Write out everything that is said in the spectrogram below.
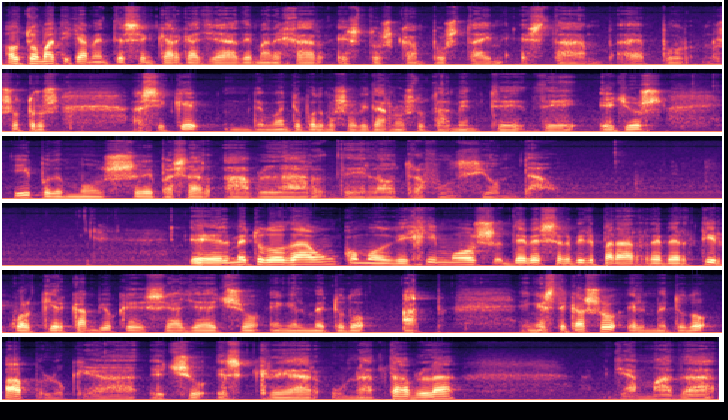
automáticamente se encarga ya de manejar estos campos timestamp eh, por nosotros. Así que de momento podemos olvidarnos totalmente de ellos y podemos eh, pasar a hablar de la otra función down. El método down, como dijimos, debe servir para revertir cualquier cambio que se haya hecho en el método up. En este caso, el método up lo que ha hecho es crear una tabla llamada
